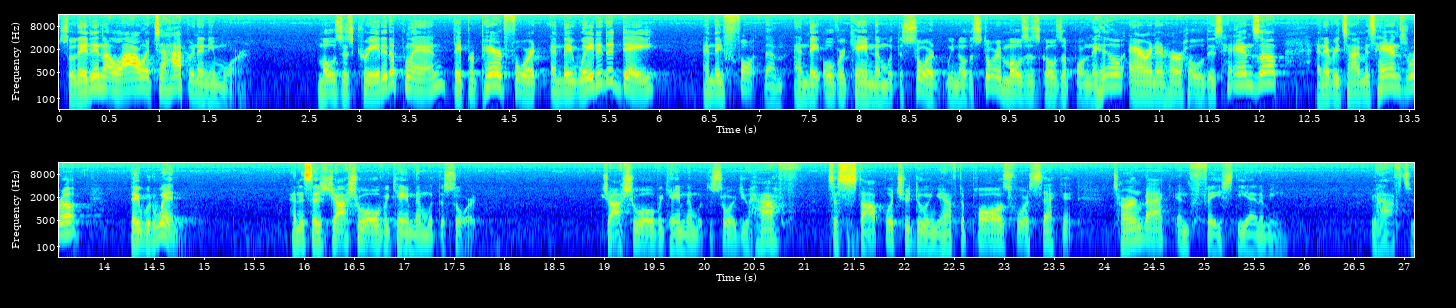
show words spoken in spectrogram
So they didn't allow it to happen anymore. Moses created a plan, they prepared for it, and they waited a day and they fought them and they overcame them with the sword. We know the story. Moses goes up on the hill, Aaron and Hur hold his hands up, and every time his hands were up, they would win. And it says Joshua overcame them with the sword. Joshua overcame them with the sword. You have to stop what you're doing. You have to pause for a second, turn back, and face the enemy. You have to.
